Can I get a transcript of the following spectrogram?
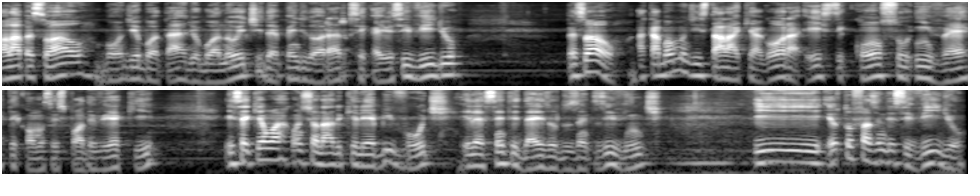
Olá pessoal, bom dia, boa tarde ou boa noite, depende do horário que você caiu esse vídeo. Pessoal, acabamos de instalar aqui agora este Consul Inverter, como vocês podem ver aqui. Esse aqui é um ar-condicionado que ele é bivolt, ele é 110 ou 220. E eu tô fazendo esse vídeo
